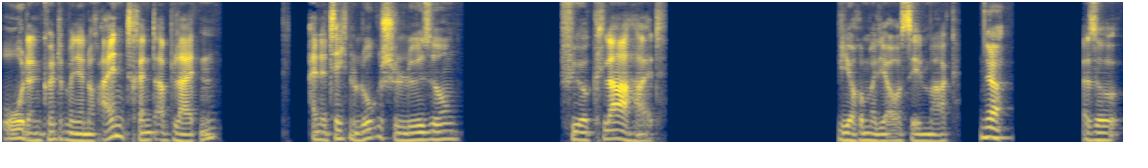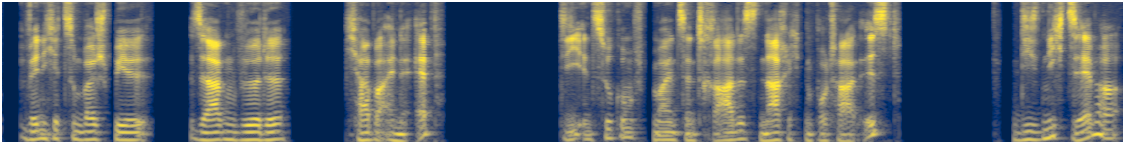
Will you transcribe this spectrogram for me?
Oh, dann könnte man ja noch einen Trend ableiten. Eine technologische Lösung für Klarheit. Wie auch immer die aussehen mag. Ja. Also, wenn ich jetzt zum Beispiel sagen würde, ich habe eine App, die in Zukunft mein zentrales Nachrichtenportal ist, die nicht selber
